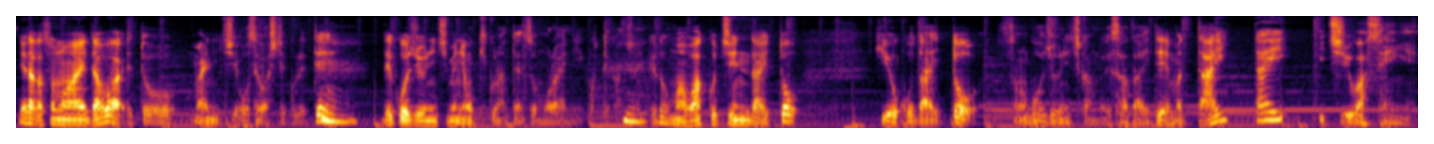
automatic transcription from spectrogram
でだからその間は、えっと、毎日お世話してくれて、うんで、50日目に大きくなったやつをもらいに行くって感じだけど、まあワクチン代と、ひよこ代と、その50日間の餌代で、まあ大体1は1000円。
